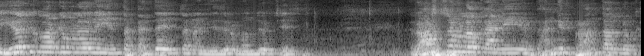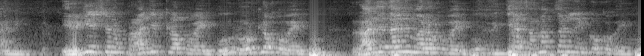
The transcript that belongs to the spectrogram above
నియోజకవర్గంలోనే ఇంత పెద్ద ఎత్తున నిధులు మంజూరు చేసి రాష్ట్రంలో కానీ అన్ని ప్రాంతాల్లో కానీ ఇరిగేషన్ ప్రాజెక్టులు ఒకవైపు రోడ్లు ఒకవైపు రాజధాని మరొక వైపు విద్యా సంస్థలను ఇంకొక వైపు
